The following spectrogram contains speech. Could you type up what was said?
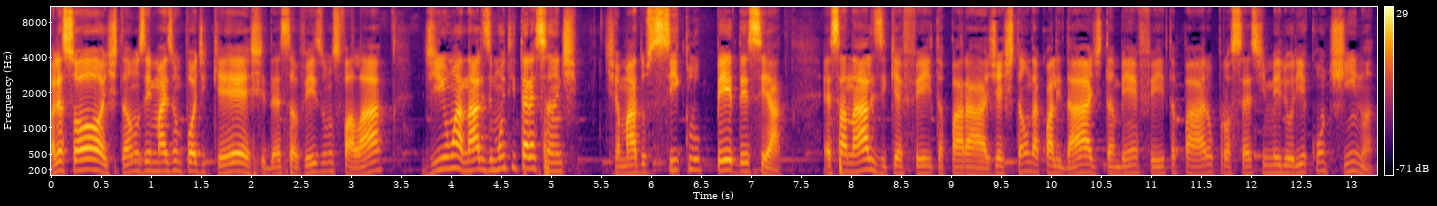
Olha só, estamos em mais um podcast. Dessa vez vamos falar de uma análise muito interessante chamado ciclo PDCA. Essa análise que é feita para a gestão da qualidade também é feita para o processo de melhoria contínua.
